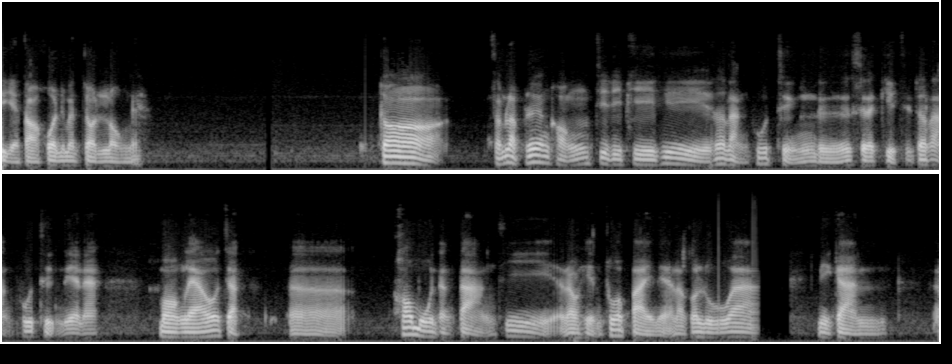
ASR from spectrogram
ลี่ยต่อคนมันจนลงไงก็สำหรับเรื่องของ GDP ที่ฝรั่งพูดถึงหรือเศรษฐกิจที่ฝรั่งพูดถึงเนี่ยนะ มองแล้วจากข้อมูลต่างๆที่เราเห็นทั่วไปเนี่ยเราก็รู้ว่ามีการเ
